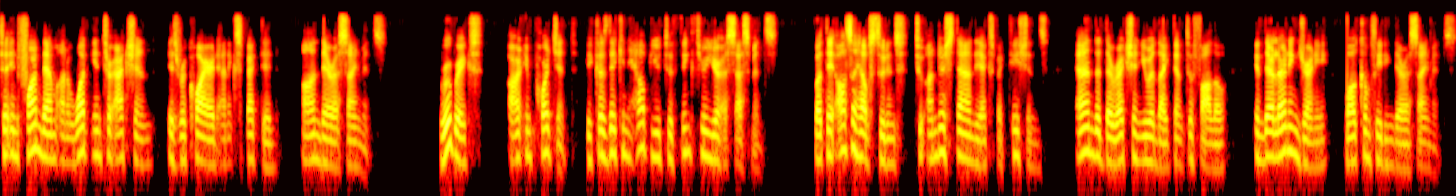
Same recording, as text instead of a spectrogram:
to inform them on what interaction is required and expected on their assignments. Rubrics are important because they can help you to think through your assessments, but they also help students to understand the expectations and the direction you would like them to follow in their learning journey while completing their assignments.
